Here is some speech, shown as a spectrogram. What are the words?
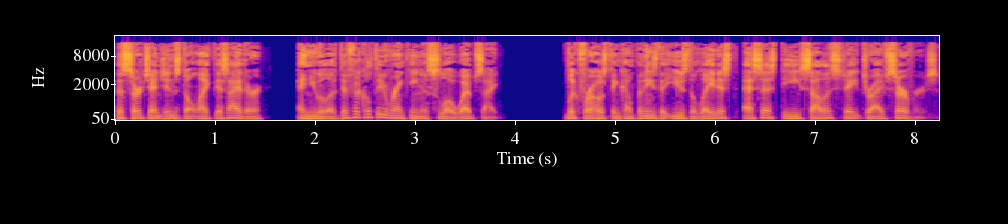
The search engines don't like this either, and you will have difficulty ranking a slow website. Look for hosting companies that use the latest SSD solid state drive servers.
